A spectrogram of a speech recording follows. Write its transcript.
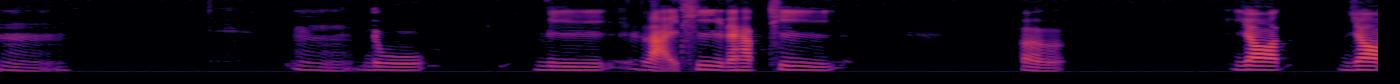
อืม อืม ดู หลายที่นะครับที่เอ่อยอดยอ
